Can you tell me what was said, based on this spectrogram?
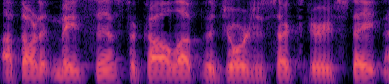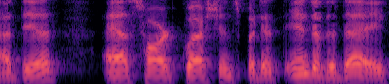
I thought it made sense to call up the Georgia Secretary of State, and I did. asked hard questions, but at the end of the day,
